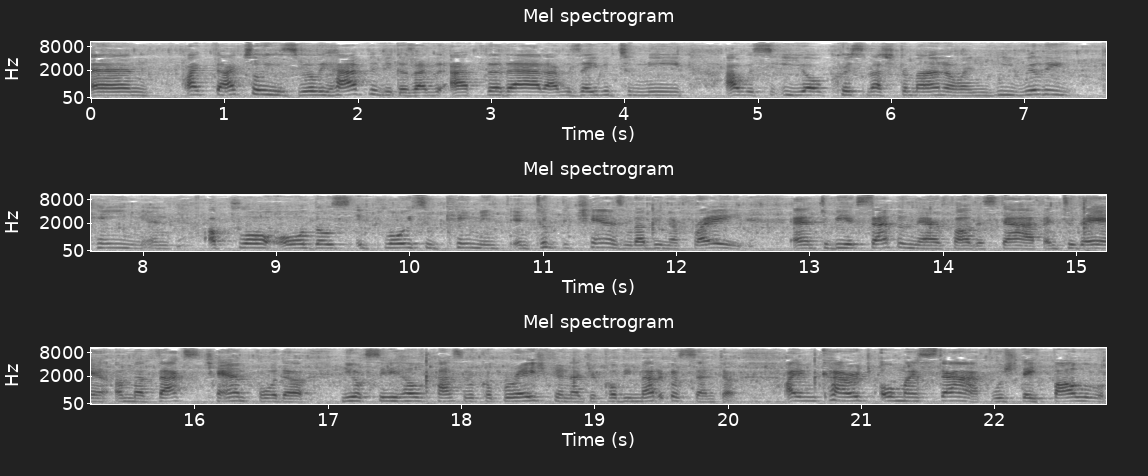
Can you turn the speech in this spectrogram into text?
And I actually was really happy because I, after that I was able to meet our CEO Chris Mastromano, and he really came and applaud all those employees who came in and took the chance without being afraid and to be exemplary for the staff. And today I'm a Vax champ for the New York City Health Hospital Corporation at Jacobi Medical Center. I encourage all my staff, which they follow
